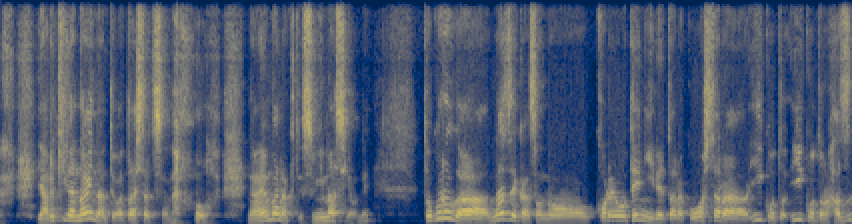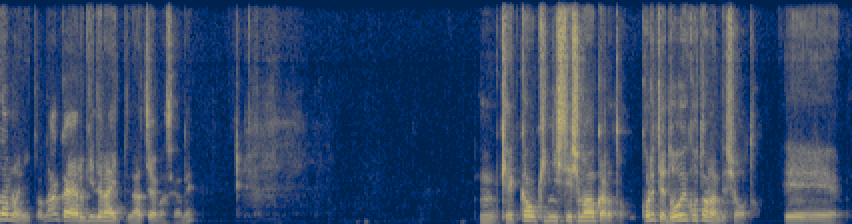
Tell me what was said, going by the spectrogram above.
やる気がないなんて私たちそんな悩まなくて済みますよね。ところが、なぜかその、これを手に入れたら、こうしたらいいこと、いいことのはずなのにと、なんかやる気出ないってなっちゃいますよね。うん、結果を気にしてしまうからと。これってどういうことなんでしょうと。えー、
